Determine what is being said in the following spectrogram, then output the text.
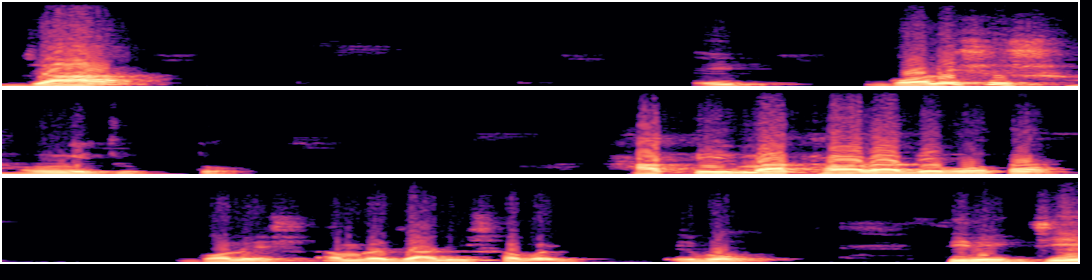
যা এই গণেশের সঙ্গে যুক্ত। হাতির মাথাওয়ালা দেবতা গণেশ, আমরা জানি সবাই, এবং তিনি যে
